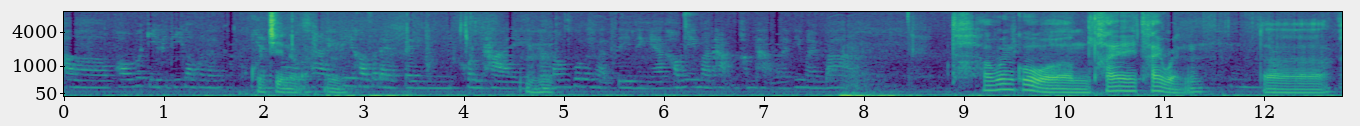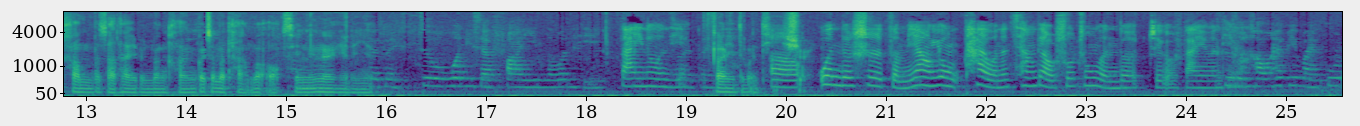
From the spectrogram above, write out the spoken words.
เอ่อเพราะเมื่อกี้พิธีกรคนนั้น คนจีนเหรอ ใช่ อืม ที่เขาแสดงเป็นคนไทย อือฮึ แล้วต้องพูดภาษาจีนอย่างเงี้ยเขามีมาถามคำถามอะไรพี่ไม้บ้าง 他问过我嗯泰泰文的 คำภาษาไทยเป็นบางครั้งก็จะมาถามว่าออกเสียงยังไงอะไรเงี้ 对 ย 对就问一些发音的问题发音的问题对。对 ฟัง的问题呃是，问的是怎么样用泰文的腔调说中文的这个发音问题 คือ 吗？ เขาให้พี่ไม้พูด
